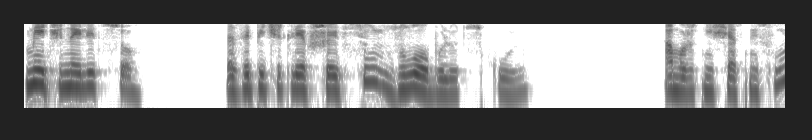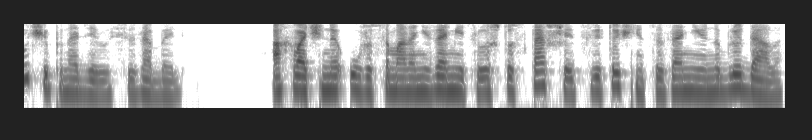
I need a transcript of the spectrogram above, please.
меченое лицо, запечатлевшее всю злобу людскую. А может, несчастный случай, понадеялась Изабель. Охваченная ужасом, она не заметила, что старшая цветочница за нею наблюдала.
